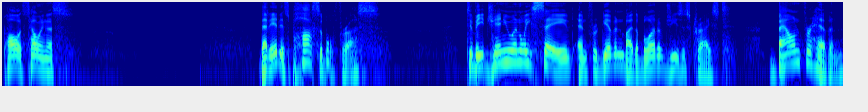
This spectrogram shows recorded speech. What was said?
Paul is telling us that it is possible for us to be genuinely saved and forgiven by the blood of Jesus Christ, bound for heaven,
